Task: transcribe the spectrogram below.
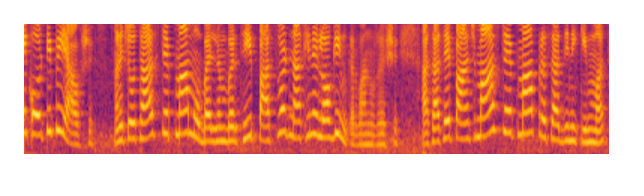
એક ઓટીપી આવશે અને ચોથા સ્ટેપમાં મોબાઈલ નંબરથી પાસવર્ડ નાખીને લોગિન કરવાનું રહેશે. આ સાથે પાંચમા સ્ટેપમાં પ્રસાદીની કિંમત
